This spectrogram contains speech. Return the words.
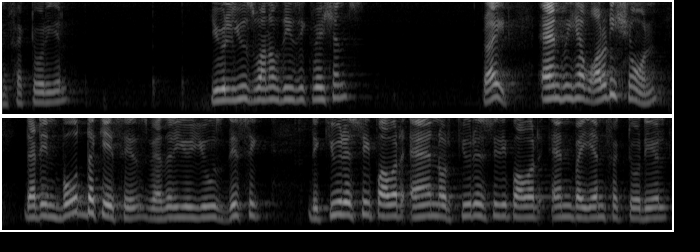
n factorial. You will use one of these equations right. And we have already shown that in both the cases whether you use this the q raised to the power n or q raised to the power n by n factorial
